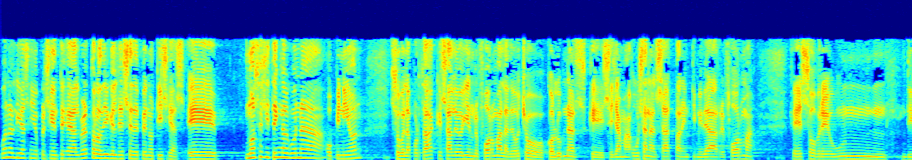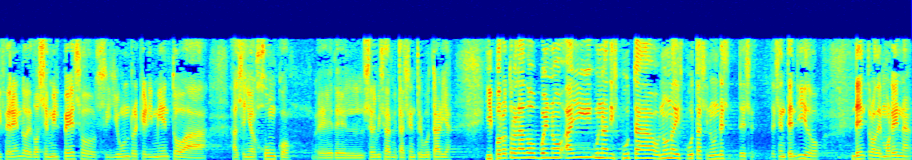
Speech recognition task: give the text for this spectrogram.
Buenos días, señor presidente. Alberto Rodríguez de SDP Noticias. Eh, no sé si tenga alguna opinión sobre la portada que sale hoy en Reforma, la de ocho columnas que se llama Usan al SAT para intimidar a Reforma. Es sobre un diferendo de 12 mil pesos y un requerimiento al señor Junco eh, del Servicio de Administración Tributaria. Y por otro lado, bueno, hay una disputa, o no una disputa, sino un desentendido dentro de Morena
